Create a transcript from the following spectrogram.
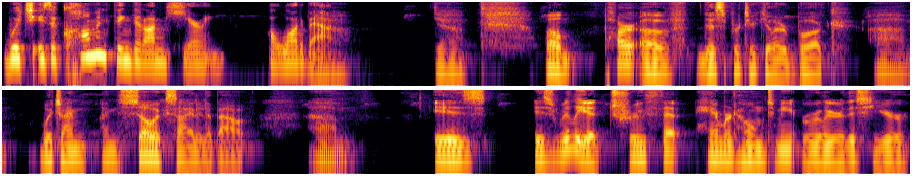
which is a common thing that I'm hearing a lot about. Yeah. yeah. Well, part of this particular book, um, which I'm I'm so excited about, um, is is really a truth that hammered home to me earlier this year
